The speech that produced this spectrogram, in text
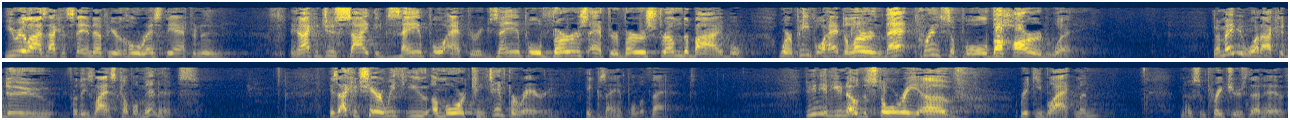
You realize I could stand up here the whole rest of the afternoon and I could just cite example after example, verse after verse from the Bible where people had to learn that principle the hard way. But maybe what I could do for these last couple minutes is I could share with you a more contemporary example of that. Do any of you know the story of Ricky Blackmon? I know some preachers that have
